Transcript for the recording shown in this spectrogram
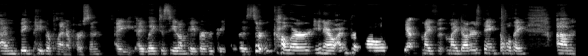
I'm a big paper planner person. I, I like to see it on paper. Everybody has a certain color. You know, I'm purple. Yep, my my daughter's pink. The whole thing. Um,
